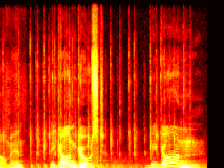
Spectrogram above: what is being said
Oh, man. Be gone, ghost! Be gone!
